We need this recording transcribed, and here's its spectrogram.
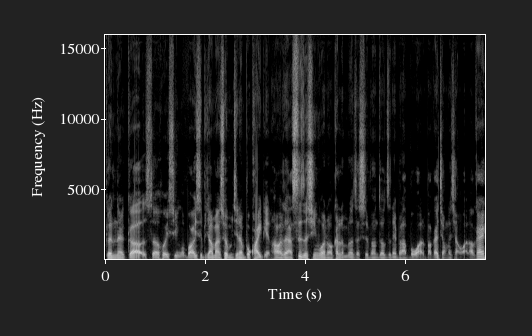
跟那个社会新闻，不好意思比较慢，所以我们今天播快一点，好，大家试着新闻哦，看能不能在十分钟之内把它播完，把该讲的讲完了，OK，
